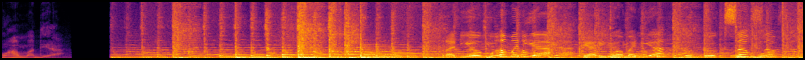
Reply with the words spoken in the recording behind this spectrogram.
Muhammadiyah. Radio Muhammadiyah dari Muhammadiyah untuk semua.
